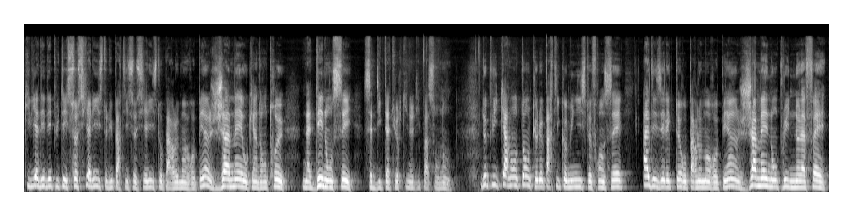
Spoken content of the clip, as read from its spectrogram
qu'il y a des députés socialistes du Parti socialiste au Parlement européen, jamais aucun d'entre eux n'a dénoncé cette dictature qui ne dit pas son nom. Depuis 40 ans que le Parti communiste français a des électeurs au Parlement européen, jamais non plus il ne l'a fait.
